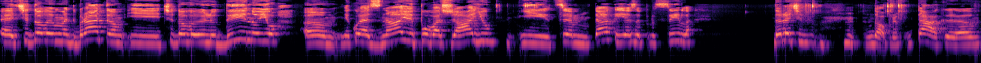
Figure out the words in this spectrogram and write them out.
е, чудовим медбратом і чудовою людиною, ем, яку я знаю і поважаю. І це так, і я запросила. До речі, добре. Так. Е,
